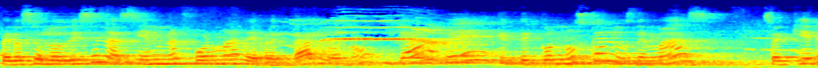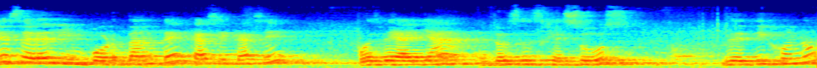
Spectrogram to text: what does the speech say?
pero se lo dicen así en una forma de retarlo, ¿no? Ya, ve, que te conozcan los demás. O sea, ¿quieres ser el importante, casi, casi? Pues ve allá. Entonces Jesús les dijo, no,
